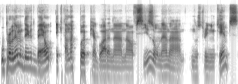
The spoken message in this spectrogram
O problema do David Bell é que está na PUP agora, na, na off-season, né, na, nos training camps,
